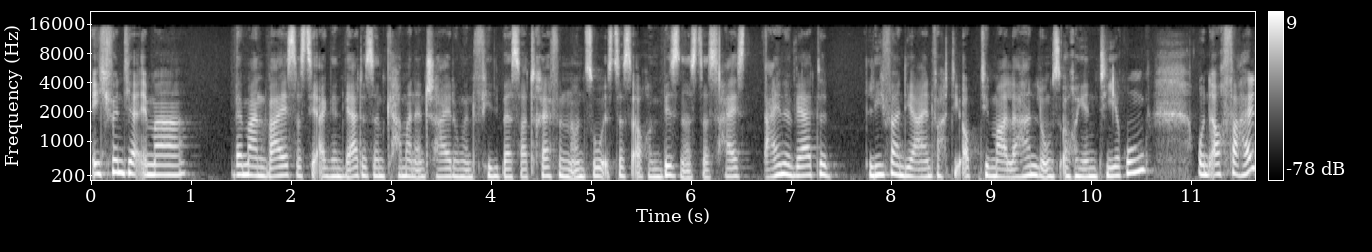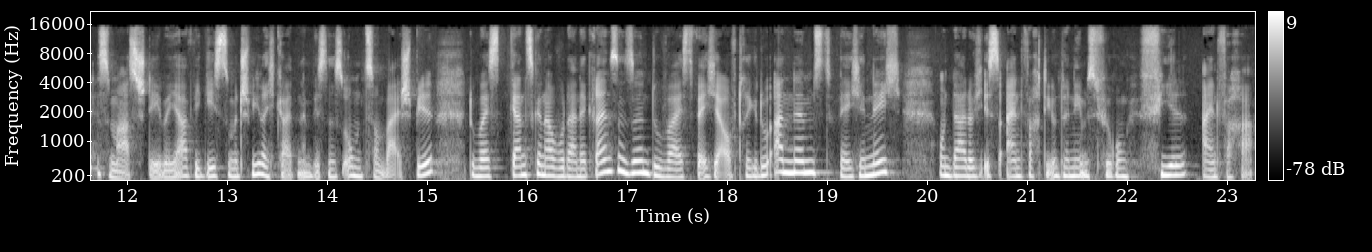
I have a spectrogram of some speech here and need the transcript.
Ich finde ja immer, wenn man weiß, was die eigenen Werte sind, kann man Entscheidungen viel besser treffen und so ist das auch im Business. Das heißt, deine Werte liefern dir einfach die optimale Handlungsorientierung und auch Verhaltensmaßstäbe. Ja, wie gehst du mit Schwierigkeiten im Business um zum Beispiel? Du weißt ganz genau, wo deine Grenzen sind. Du weißt, welche Aufträge du annimmst, welche nicht. Und dadurch ist einfach die Unternehmensführung viel einfacher.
